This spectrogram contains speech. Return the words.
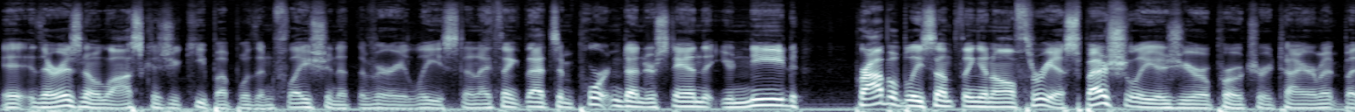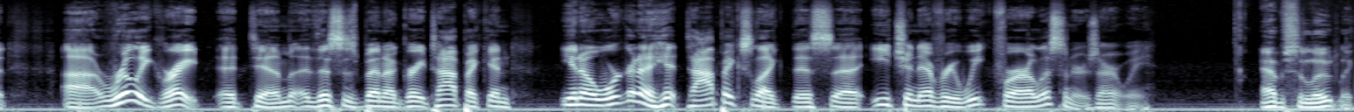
it, there is no loss because you keep up with inflation at the very least. And I think that's important to understand that you need probably something in all three, especially as you approach retirement. But uh, really great, uh, Tim. This has been a great topic. And, you know, we're going to hit topics like this uh, each and every week for our listeners, aren't we? Absolutely.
